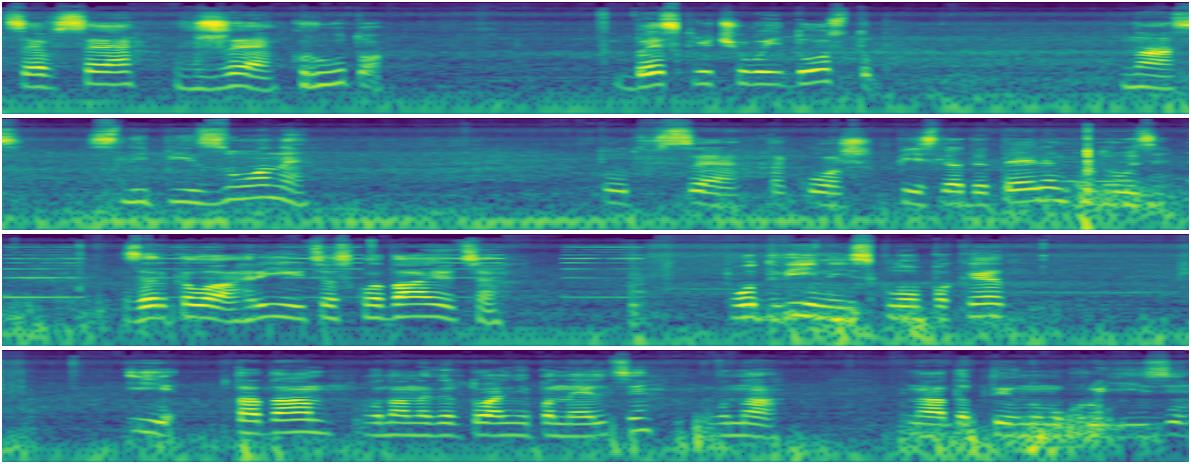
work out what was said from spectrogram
Це все вже круто. Безключовий доступ. У нас сліпі зони. Тут все також після детелінгу, друзі. Зеркала гріються, складаються. Подвійний склопакет. І тадам, вона на віртуальній панельці, вона на адаптивному круїзі,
